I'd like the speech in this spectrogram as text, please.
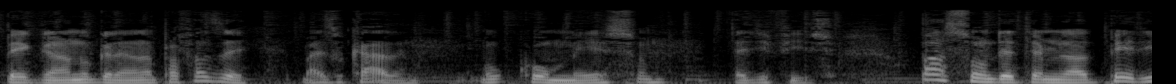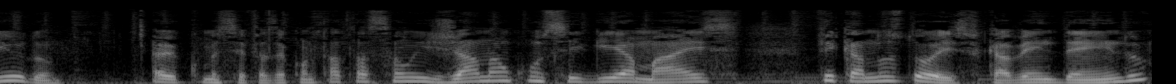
pegando grana para fazer. Mas o cara, o começo é difícil. Passou um determinado período, aí eu comecei a fazer contratação e já não conseguia mais ficar nos dois, ficar vendendo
